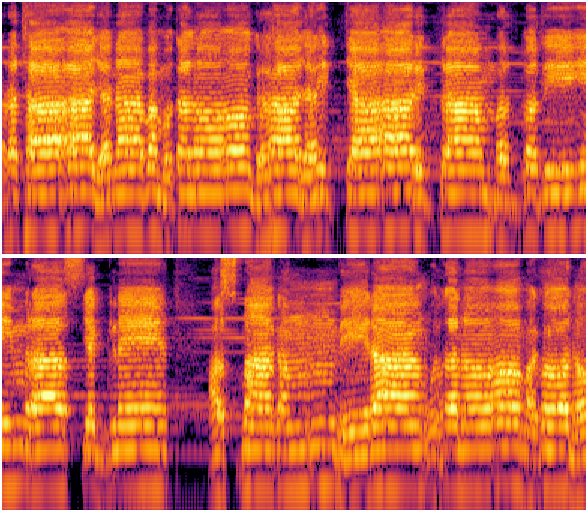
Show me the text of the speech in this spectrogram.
रथाय नावमुतनो गृहाय नित्यारिद्राम् वद्वतीम् रास्यग्ने। अस्माकम् वीराम् उत नो मघो नो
